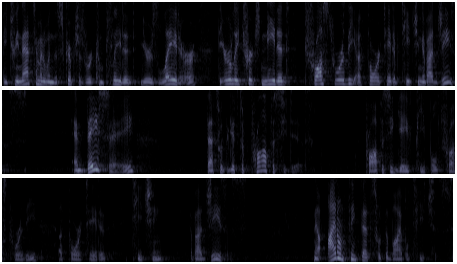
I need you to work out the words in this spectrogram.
between that time and when the scriptures were completed years later, the early church needed trustworthy, authoritative teaching about Jesus. And they say that's what the gift of prophecy did. Prophecy gave people trustworthy, authoritative teaching about Jesus. Now, I don't think that's what the Bible teaches.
